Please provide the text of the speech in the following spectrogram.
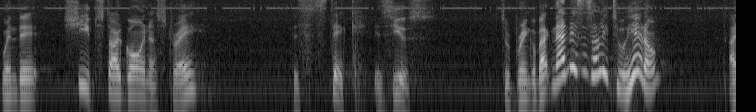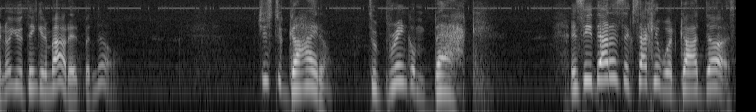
when the sheep start going astray, the stick is used to bring them back. Not necessarily to hit them. I know you're thinking about it, but no. Just to guide them, to bring them back. And see, that is exactly what God does.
